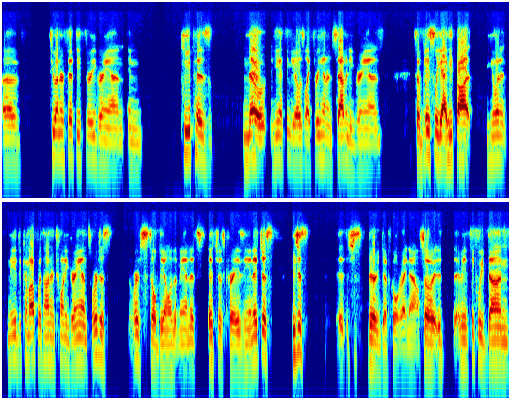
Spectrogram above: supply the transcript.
of 253 grand and keep his note. He I think he owes like 370 grand. So basically, yeah, he thought he wouldn't need to come up with 120 grand. So we're just we're still dealing with it, man. It's it's just crazy, and it just he's just it's just very difficult right now. So it, I mean, I think we've done.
